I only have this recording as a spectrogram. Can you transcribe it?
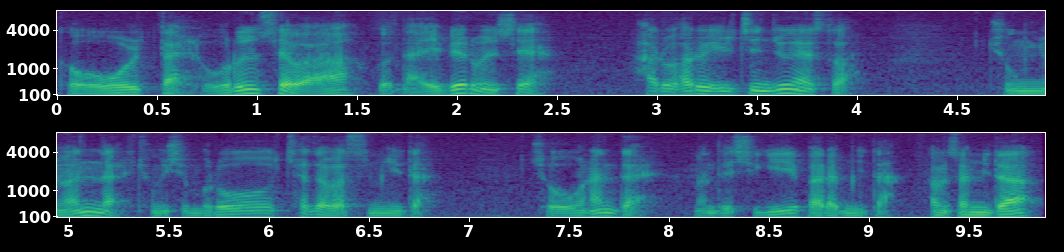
그 5월달 오른세와 그 나이별 운세 하루하루 일진 중에서 중요한 날 중심으로 찾아봤습니다. 좋은 한 달 만드시기 바랍니다. 감사합니다.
